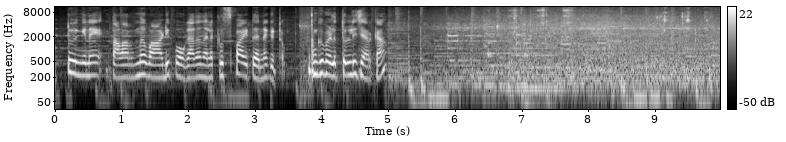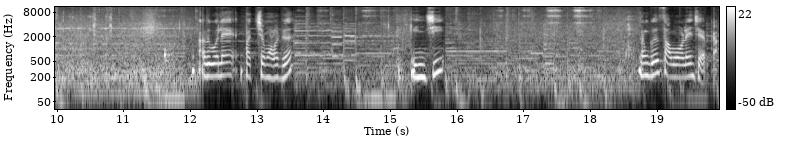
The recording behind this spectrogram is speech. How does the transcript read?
ഒട്ടും ഇങ്ങനെ തളർന്ന് വാടി പോകാതെ നല്ല ക്രിസ്പായിട്ട് തന്നെ കിട്ടും. നമുക്ക് വെളുത്തുള്ളി ചേർക്കാം. അതുപോലെ പച്ചമുളക് ഇഞ്ചി നമുക്ക് സവോളയും ചേർക്കാം.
